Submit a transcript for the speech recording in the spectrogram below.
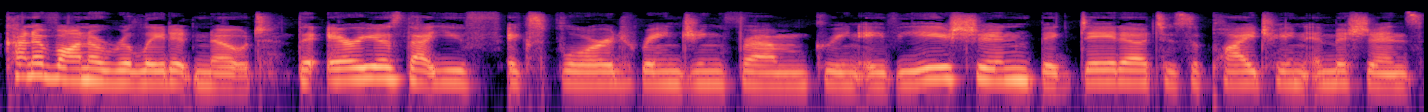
kind of on a related note, the areas that you've explored, ranging from green aviation, big data to supply chain emissions,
